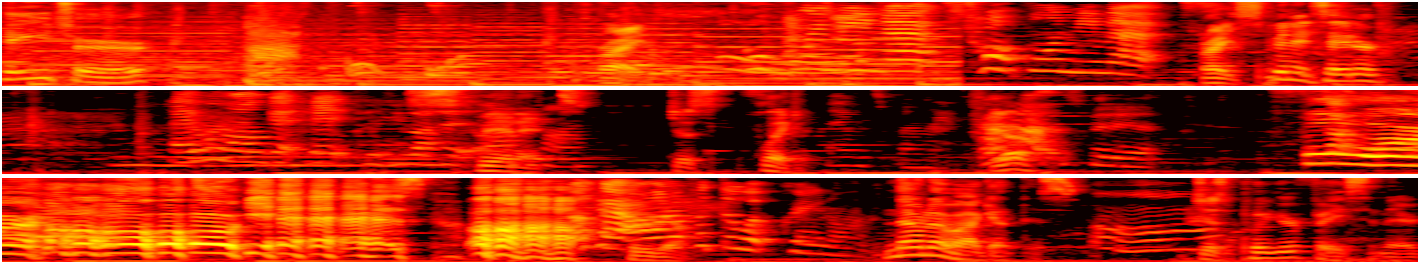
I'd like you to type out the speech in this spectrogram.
Tater. Right. Hopefully me next. Hopefully me next. Right, spin it, Tater. Everyone get hit because you got hit. Spin it. Just flick it. I haven't it. Yeah. Oh, yes! Ah, Okay, I we want to put the whipped cream on. No, no, I got this. Aw. Just put your face in there,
